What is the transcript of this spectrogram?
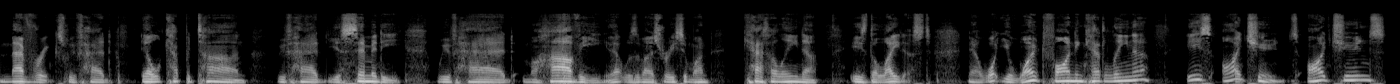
Mavericks, we've had El Capitan, we've had Yosemite, we've had Mojave. That was the most recent one. Catalina is the latest. Now, what you won't find in Catalina is iTunes. iTunes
